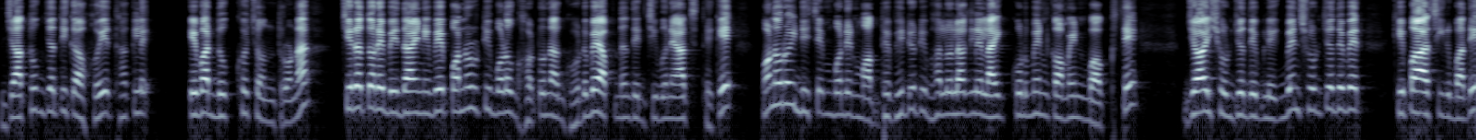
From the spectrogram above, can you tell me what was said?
জাতক জাতিকা হয়ে থাকলে এবার দুঃখ যন্ত্রণা চিরতরে বিদায় নেবে। পনেরোটি বড় ঘটনা ঘটবে আপনাদের জীবনে আজ থেকে। পনেরোই ডিসেম্বরের মধ্যে ভিডিওটি ভালো লাগলে লাইক করবেন, কমেন্ট বক্সে জয় সূর্যদেব লিখবেন। সূর্যদেবের কৃপা আশীর্বাদে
